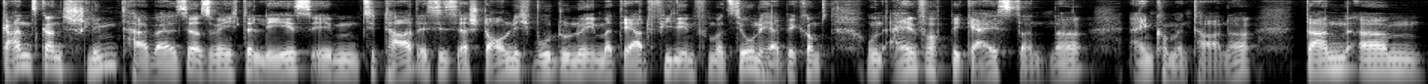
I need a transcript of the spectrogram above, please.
ganz, ganz schlimm teilweise. Also wenn ich da lese, eben Zitat, es ist erstaunlich, wo du nur immer derart viele Informationen herbekommst und einfach begeisternd, ne? Ein Kommentar, ne? Dann, ähm,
